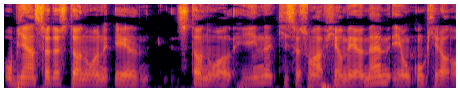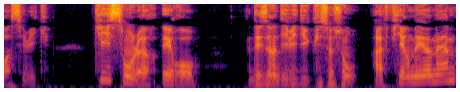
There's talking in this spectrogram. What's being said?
Ou bien ceux de Stonewall Inn qui se sont affirmés eux-mêmes et ont conquis leurs droits civiques? Qui sont leurs héros? Des individus qui se sont affirmés eux-mêmes,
